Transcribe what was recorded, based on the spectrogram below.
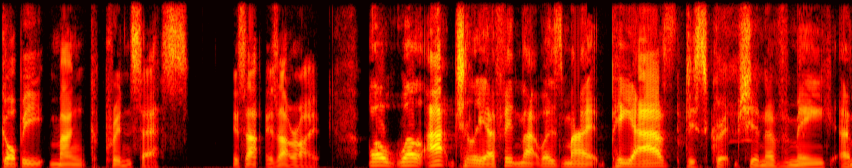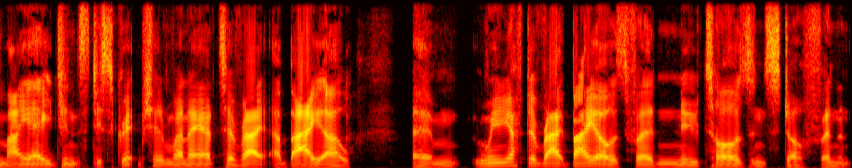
gobby Manc princess. Is that is that right? Oh, well, actually, I think that was my PR's description of me and my agent's description when I had to write a bio. Um, when you have to write bios for new tours and stuff and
